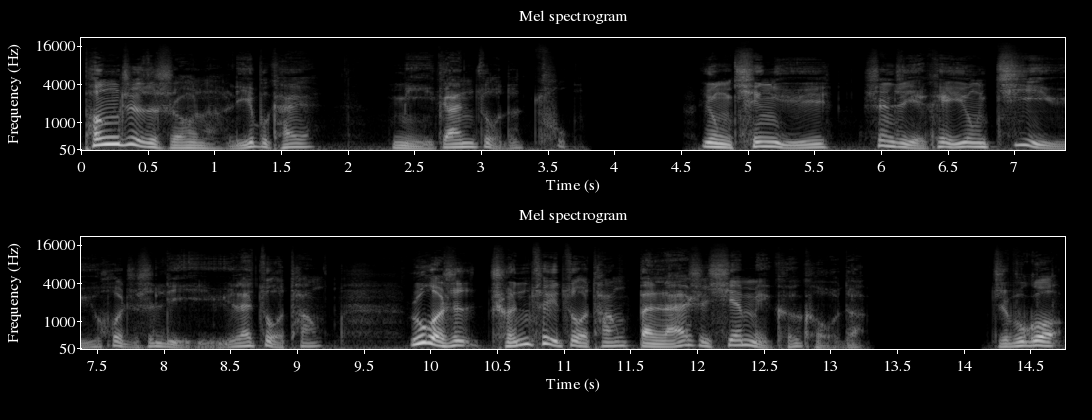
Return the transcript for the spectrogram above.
烹制的时候呢，离不开米干做的醋，用青鱼，甚至也可以用鲫鱼或者是鲤鱼来做汤。如果是纯粹做汤，本来是鲜美可口的，只不过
